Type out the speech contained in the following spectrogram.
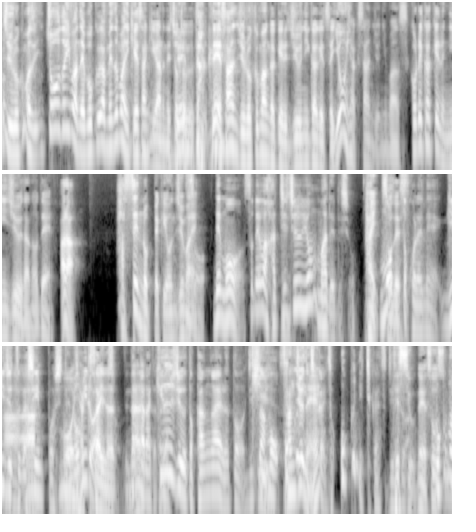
36万、ちょうど今ね、僕が目の前に計算機があるんで、ちょっと、で、電卓36万かける12ヶ月で432万です。これかける20なので、あら、8640万円。でも、それは84まででしょ？はい、もっ。とこれね、技術が進歩して伸びるわけですよ100歳になだからなったらね90と考えると、実はもう90奥に近いん30ですよ。奥に近いんです、実は。ですよね、そうですね。も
